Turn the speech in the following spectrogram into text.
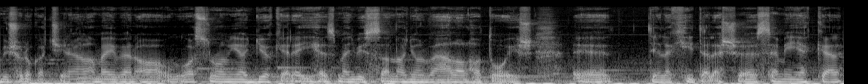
műsorokat csinál, amelyben a gasztronómia gyökereihez megy vissza, nagyon vállalható és tényleg hiteles személyekkel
